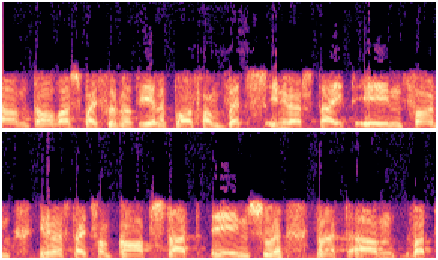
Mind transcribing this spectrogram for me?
Um daar was byvoorbeeld 'n hele paar van Wits Universiteit en van Universiteit van Kaapstad en so wat um wat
